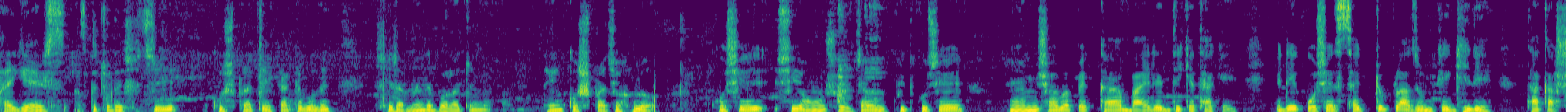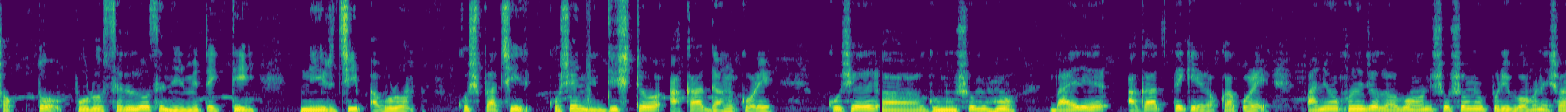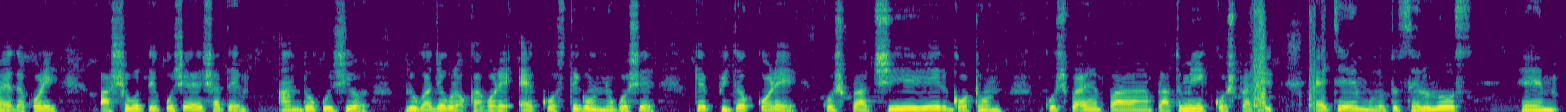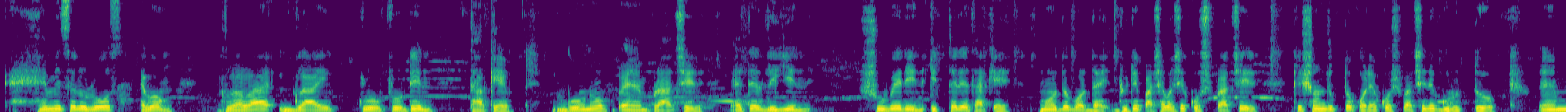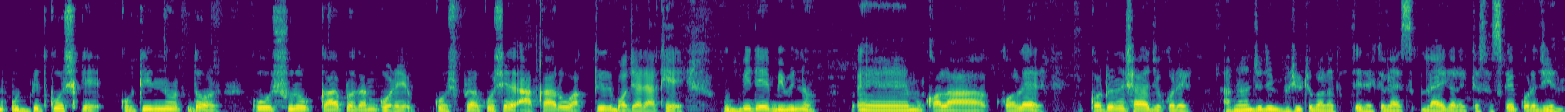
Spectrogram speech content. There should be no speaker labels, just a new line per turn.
High gas আজকে চলে এসেছি কোষ প্রাচীর কাকে বলে? সেটা আপনাদের বলার জন্য। দেখেন কোষ প্রাচীর হলো কোষের সেই অংশ যা উদ্ভিদ কোষে সর্বাপেক্ষা বাইরের দিকে থাকে। এটি কোষের সাইটোপ্লাজমকে ঘিরে থাকা শক্ত পুরো সেলুলোসে নির্মিত একটি নির্জীব আবরণ। কোষ প্রাচীর কোষের নির্দিষ্ট আকার দান করে। কোষের গুণসমূহ বাইরের আঘাত থেকে রক্ষা করে। পানীয় খনিজ লবণ, শোষণ ও পরিবহনে সহায়তা করে। পার্শ্ববর্তী কোষের সাথে আন্তঃকোষীয় যোগাযোগ রক্ষা করে। এক কোষ থেকে অন্য কোষে কে পৃথক করে কোষপ্রাচীর গঠন। কোষ প্রাথমিক কোষপ্রাচীর। এতে মূলত সেলুলোস হেম- হেমিসেলুলোস এবং গ্লা- গ্লাইকোপ্রোটিন থাকে। গৌণ প্রাচীর। এতে লিগিন সুবেরিন ইত্যাদি থাকে। মধ্যপর্দায় দুটি পাশাপাশি কোষ প্রাচীরকে সংযুক্ত করে। কোষ প্রাচীরের গুরুত্ব উদ্ভিদ কোষকে কঠিনতর ও সুরক্ষা প্রদান করে। কোষ প্রা- কোষের আকার ও আকৃতি বজায় রাখে। উদ্ভিদে বিভিন্ন কলা, কলের গঠনে সাহায্য করে। আপনারা যদি ভিডিওটি ভালো লাগতে একটা লাইক আর একটা সাবস্ক্রাইব করে দিন।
